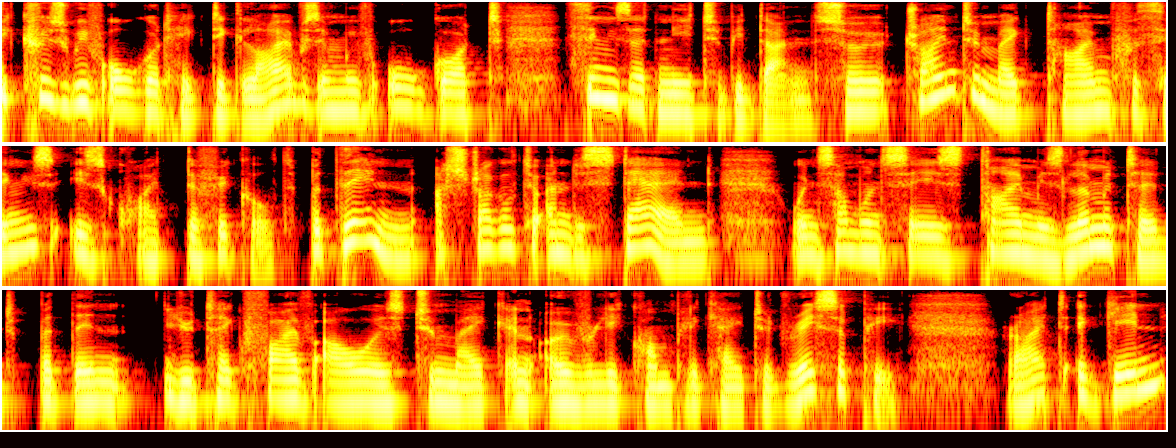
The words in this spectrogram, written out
because we've all got hectic lives and we've all got things that need to be done. So trying to make time for things is quite difficult. But then I struggle to understand when someone says time is limited, but then you take five hours to make an overly complicated recipe, right? Again,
